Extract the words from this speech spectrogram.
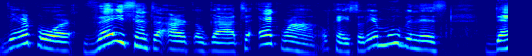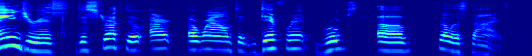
Therefore, they sent the ark of God to Ekron. Okay, so they're moving this dangerous, destructive ark around to different groups of Philistines.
